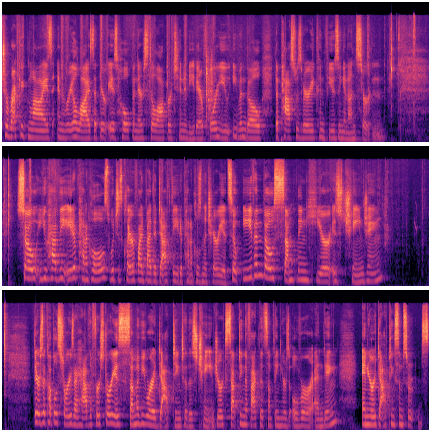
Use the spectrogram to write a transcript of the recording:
to recognize and realize that there is hope and there's still opportunity there for you, even though the past was very confusing and uncertain. So you have the Eight of Pentacles, which is clarified by the Death, the Eight of Pentacles, and the Chariot. So even though something here is changing, there's a couple of stories I have. The first story is some of you are adapting to this change. You're accepting the fact that something here is over or ending, and you're adapting some sort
